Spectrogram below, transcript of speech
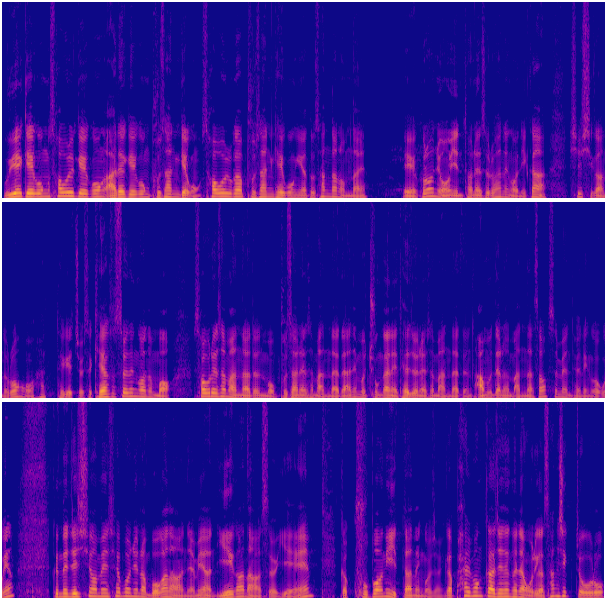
위에 개공, 서울 개공, 아래 개공, 부산 개공. 서울과 부산 개공이어도 상관없나요? 예, 그럼요. 인터넷으로 하는 거니까 실시간으로 어, 하, 되겠죠. 그래서 계약서 쓰는 거는 뭐 서울에서 만나든 뭐 부산에서 만나든 아니면 뭐 중간에 대전에서 만나든 아무 데나 만나서 쓰면 되는 거고요. 근데 이제 시험에 세 번이나 뭐가 나왔냐면 얘가 나왔어요. 얘. 그러니까 9번이 있다는 거죠. 그러니까 8번까지는 그냥 우리가 상식적으로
